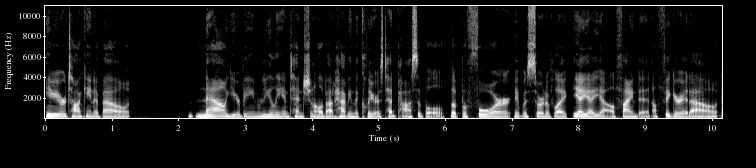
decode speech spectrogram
You were talking about now you're being really intentional about having the clearest head possible. But before it was sort of like, yeah, yeah, yeah, I'll find it. I'll figure it out.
